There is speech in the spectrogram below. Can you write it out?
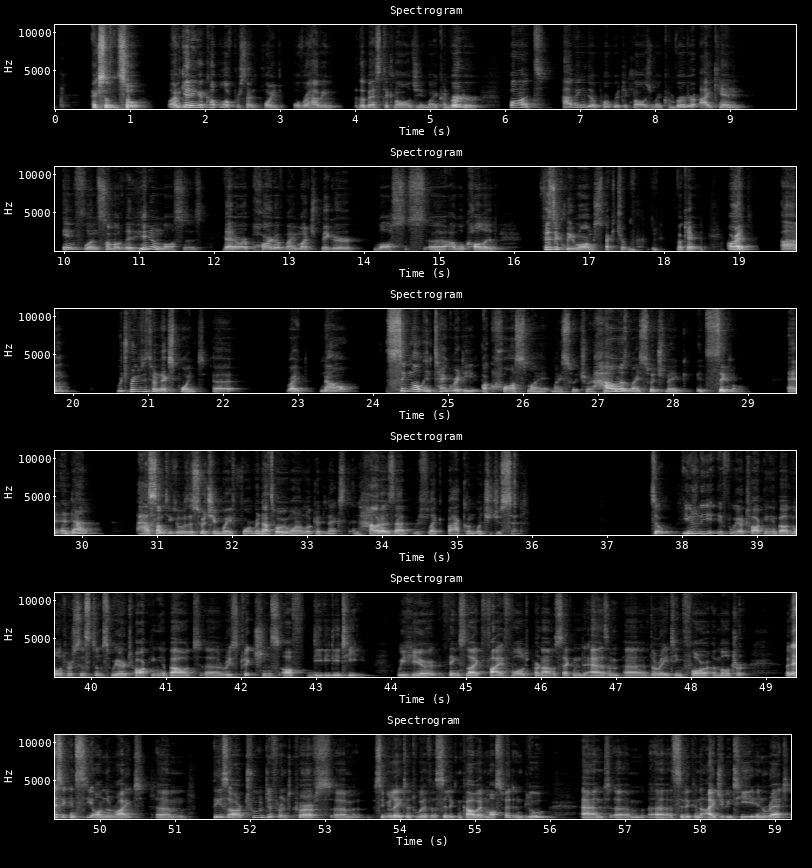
Excellent. So I'm getting a couple of percent point over having the best technology in my converter, but having the appropriate technology in my converter, I can influence some of the hidden losses that are part of my much bigger losses. Uh, I will call it physically wrong spectrum. okay. All right. Um, which brings me to the next point. Uh, right. Now, signal integrity across my, my switch, right? How does my switch make its signal? And, and that has something to do with the switching waveform, and that's what we want to look at next. And how does that reflect back on what you just said? So usually if we are talking about motor systems, we are talking about uh, restrictions of DVDT. We hear things like 5 volt per nanosecond as um, uh, the rating for a motor. But as you can see on the right, um, these are two different curves um, simulated with a silicon carbide MOSFET in blue and um, silicon IGBT in red.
